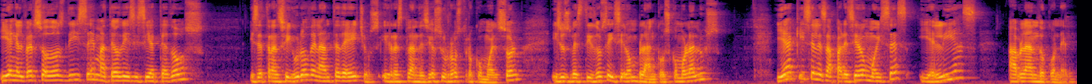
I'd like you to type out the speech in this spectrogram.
Y en el verso 2 dice, Mateo 17, 2, y se transfiguró delante de ellos y resplandeció su rostro como el sol y sus vestidos se hicieron blancos como la luz. Y aquí se les aparecieron Moisés y Elías hablando con él.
